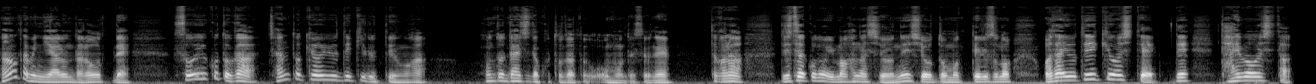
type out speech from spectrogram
何のためにやるんだろうって、そういうことがちゃんと共有できるっていうのが、本当に大事なことだと思うんですよね。だから、実際この今話をね、しようと思っている、その話題を提供して、で、対話をした。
